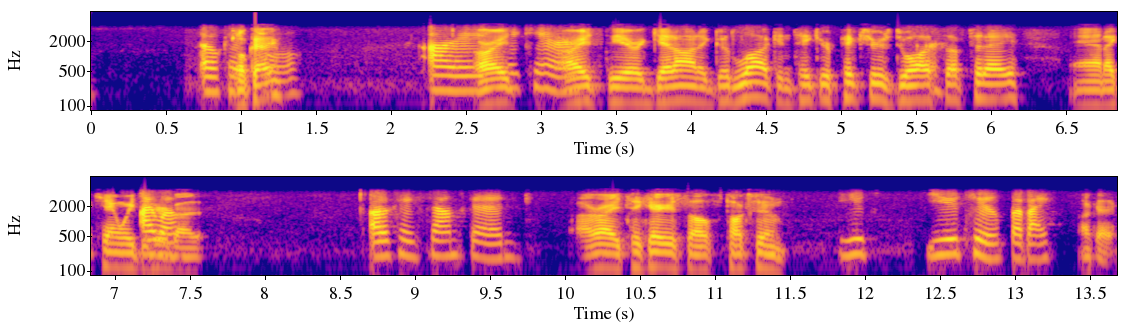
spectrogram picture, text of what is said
Okay. Okay. Cool. All right. All right. Take care. All right, dear. Get on it. Good luck and take your pictures. Do all that stuff today. And I can't wait to I hear will. about it. Okay. Sounds good. All right. Take care of yourself. Talk soon. You. You too. Bye bye. Okay. Bye.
